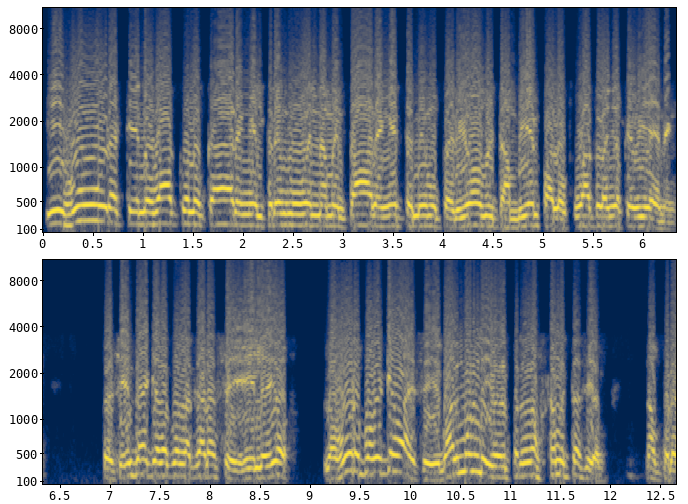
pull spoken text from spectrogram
y jura que lo va a colocar en el tren gubernamental en este mismo periodo y también para los cuatro años que vienen. El presidente se quedó con la cara así y le dijo, lo juro, ¿por qué va a decir? Va al lío, pero la juramentación. No, pero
